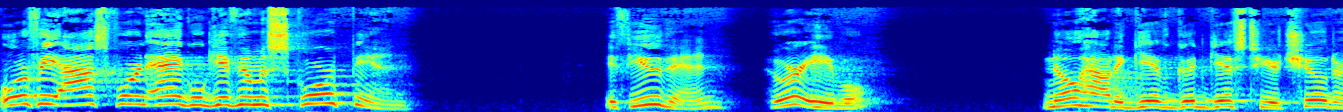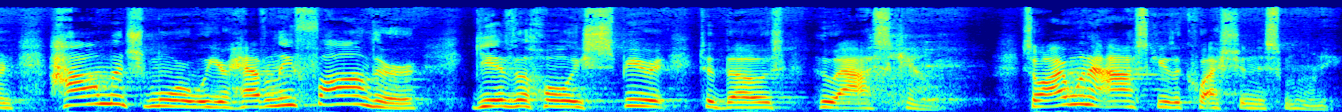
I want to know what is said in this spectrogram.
Or if he asks for an egg, we'll give him a scorpion. If you then, who are evil, know how to give good gifts to your children, how much more will your heavenly Father give the Holy Spirit to those who ask him? So I want to ask you the question this morning.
